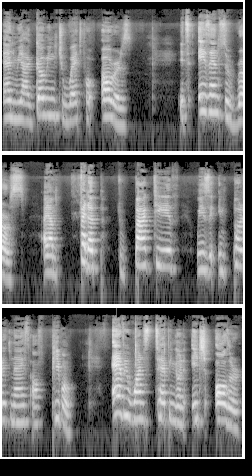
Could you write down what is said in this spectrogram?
and we are going to wait for hours. It isn't the worst. I am fed up to back teeth with the impoliteness of people. Everyone stepping on each other.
